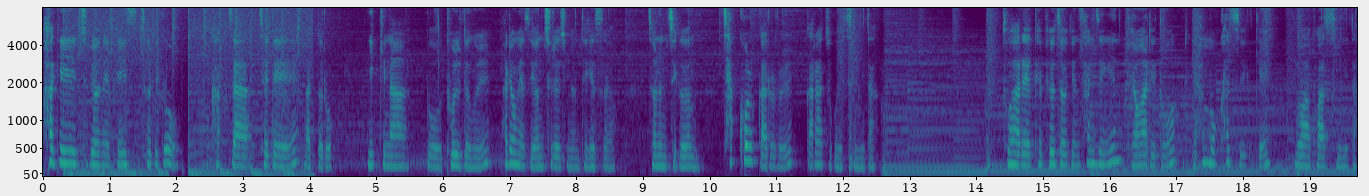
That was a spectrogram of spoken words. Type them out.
학기 주변의 베이스 처리도 각자 제대에 맞도록 이끼나 또 돌 등을 활용해서 연출해 주면 되겠어요. 저는 지금 차콜 가루를 깔아주고 있습니다. 부활의 대표적인 상징인 병아리도 이렇게 한몫할 수 있게 놓아 보았습니다.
